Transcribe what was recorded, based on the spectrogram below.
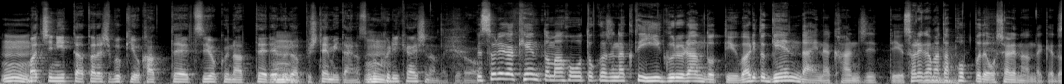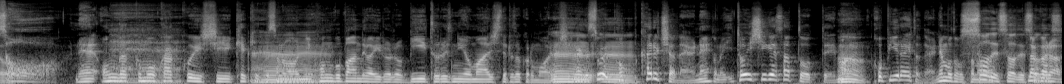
ね街に行って新しい武器を買って強くなってレベルアップしてみたいな、その繰り返しなんだけど。でそれが剣と魔法とかじゃなくてイーグルランドっていう割と現代な感じっていうそれがまたポップでおしゃれなんだけど、そう。ね、音楽もかっこいいし、結局その日本語版ではいろいろビートルズにオマージュしてるところもあるし、なんかすごいポップカルチャーだよね。その糸井重里って、まあ、コピーライターだよね、もともと。そうですそうですだから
